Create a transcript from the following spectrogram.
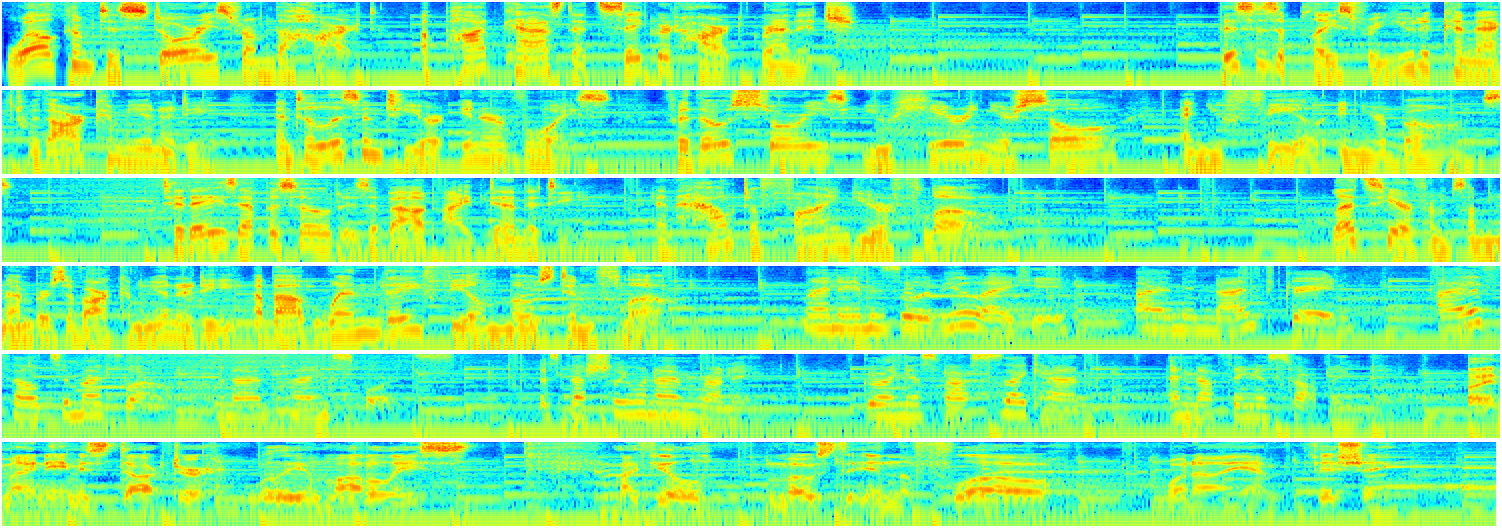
Welcome to Stories from the Heart, a podcast at Sacred Heart Greenwich. This is a place for you to connect with our community and to listen to your inner voice for those stories you hear in your soul and you feel in your bones. Today's episode is about identity and how to find your flow. Let's hear from some members of our community about when they feel most in flow. My name is Olivia Leahy. I am in ninth grade. I have felt in my flow when I am playing sports, especially when I'm running, going as fast as I can, and nothing is stopping me. Hi, my name is Dr. William Modelis. I feel most in the flow when I am fishing.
